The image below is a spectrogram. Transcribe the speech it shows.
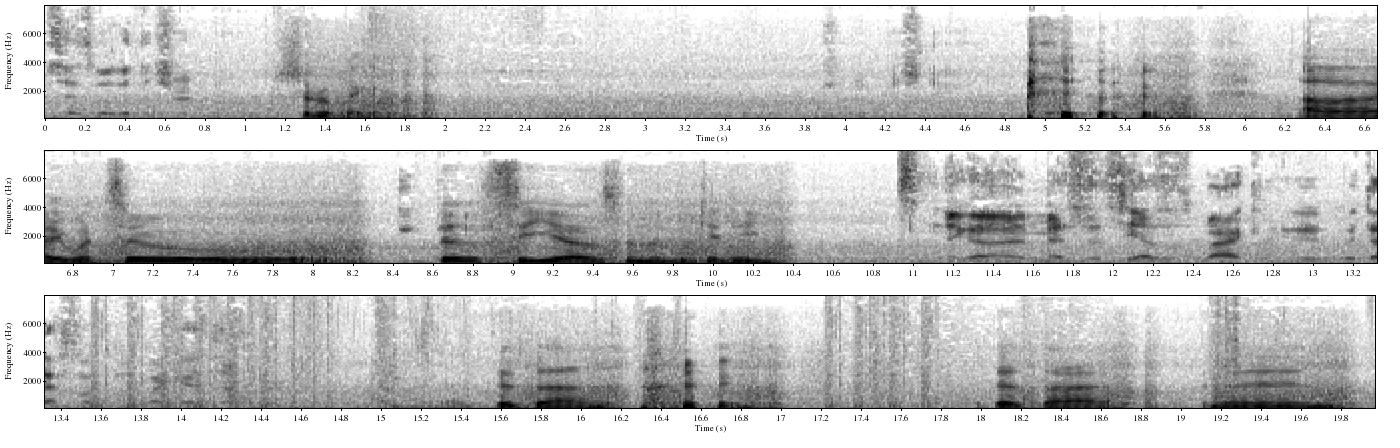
Besides go get the? Shut up, nigga. Shut up, bitch, uh, I went to the Cias in the beginning. Nigga, Messi he has his whack. Nigga, quit that fucking whack ass. I did that. I did that. And then...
